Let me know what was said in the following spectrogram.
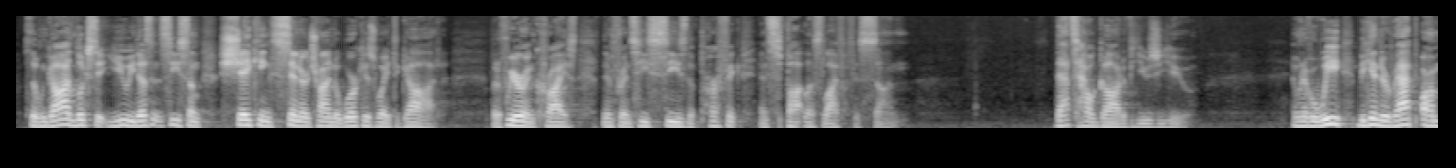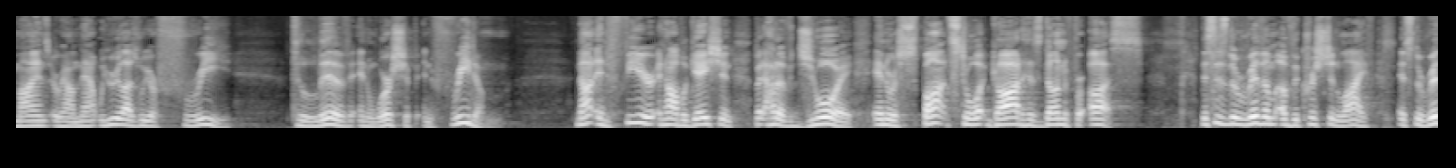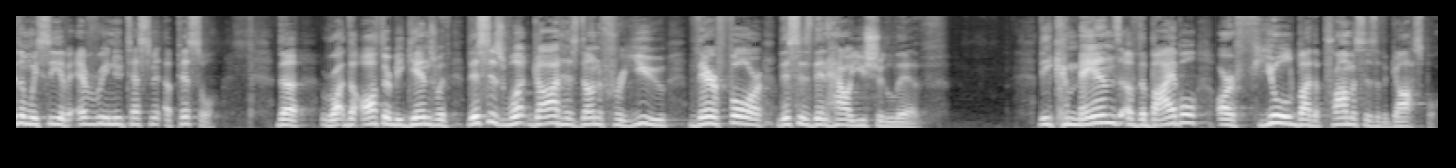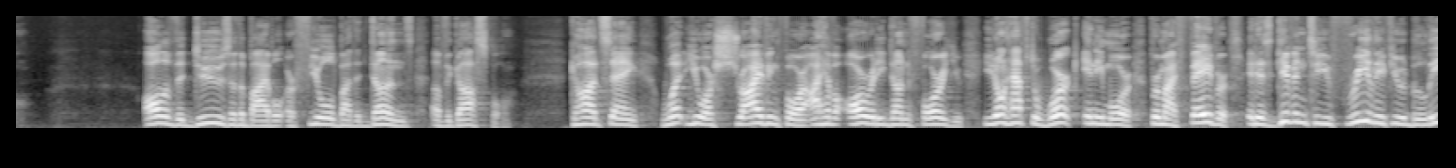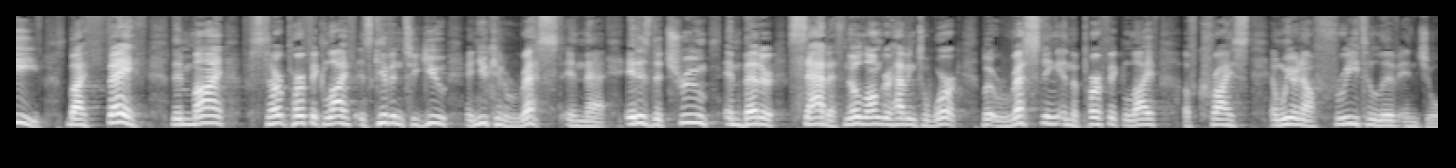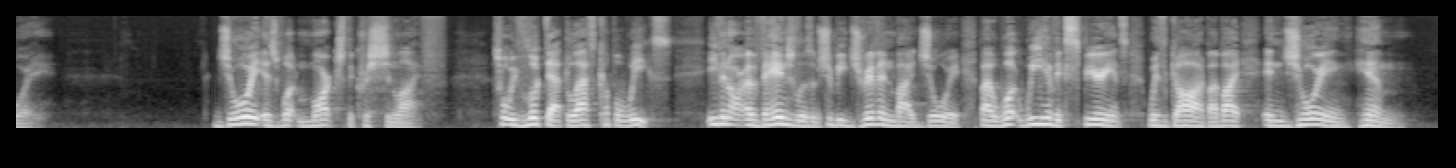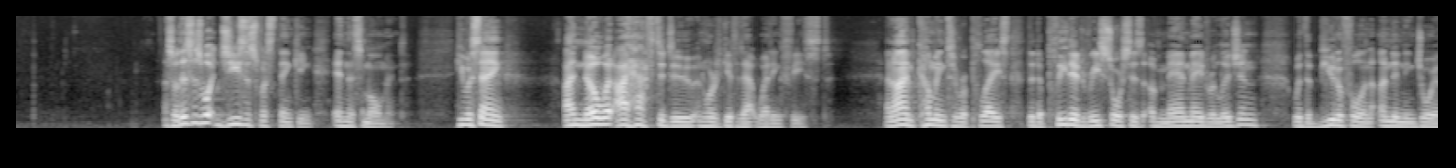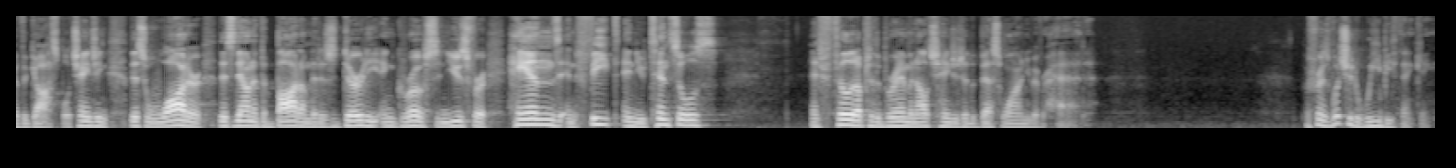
So when God looks at you, he doesn't see some shaking sinner trying to work his way to God. But if we are in Christ, then, friends, he sees the perfect and spotless life of his son. That's how God views you. And whenever we begin to wrap our minds around that, we realize we are free to live and worship in freedom, not in fear and obligation, but out of joy in response to what God has done for us. This is the rhythm of the Christian life. It's the rhythm we see of every New Testament epistle the, the author begins with, This is what God has done for you, therefore, this is then how you should live. The commands of the Bible are fueled by the promises of the gospel. All of the do's of the Bible are fueled by the dones of the gospel. God saying, What you are striving for, I have already done for you. You don't have to work anymore for my favor. It is given to you freely if you would believe by faith. Then my perfect life is given to you, and you can rest in that. It is the true and better Sabbath, no longer having to work, but resting in the perfect life of Christ. And we are now free to live in joy. Joy is what marks the Christian life. That's what we've looked at the last couple weeks. Even our evangelism should be driven by joy, by what we have experienced with God, by, by enjoying Him. So, this is what Jesus was thinking in this moment. He was saying, I know what I have to do in order to get to that wedding feast. And I'm coming to replace the depleted resources of man made religion with the beautiful and unending joy of the gospel, changing this water that's down at the bottom that is dirty and gross and used for hands and feet and utensils and fill it up to the brim, and I'll change it to the best wine you've ever had. But, friends, what should we be thinking?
